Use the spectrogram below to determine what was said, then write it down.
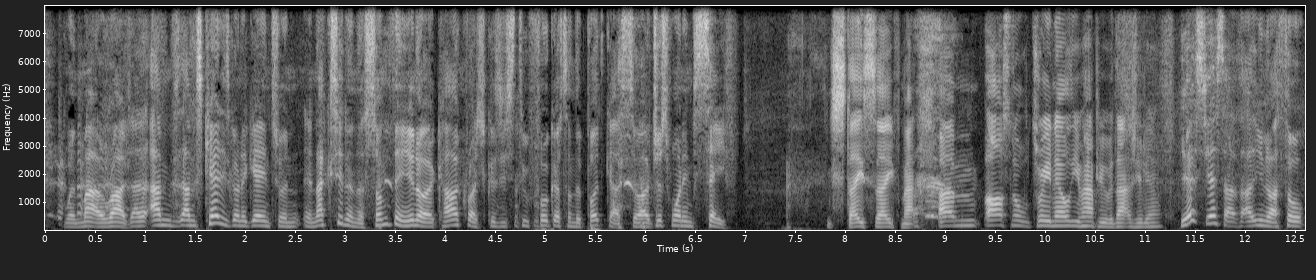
when Matt arrives, I, am I'm, I'm scared he's going to get into an, an accident or something, you know, a car crash because he's too focused on the podcast. So I just want him safe. Stay safe, Matt. Um, Arsenal 3 0, you happy with that, Julien? Yes, yes. I, I, you know, I thought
